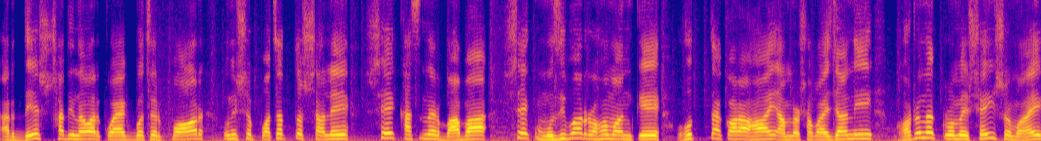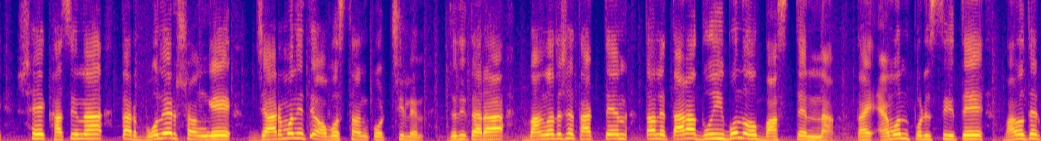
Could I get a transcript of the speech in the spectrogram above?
আর দেশ স্বাধীন হওয়ার কয়েক বছর পর উনিশশো পঁচাত্তর সালে শেখ হাসিনার বাবা শেখ মুজিবুর রহমানকে হত্যা করা হয়, আমরা সবাই জানি। ঘটনাক্রমে সেই সময় শেখ হাসিনা তার বোনের সঙ্গে জার্মানিতে অবস্থান করছিলেন। যদি তারা বাংলাদেশে থাকতেন, তাহলে তারা দুই বোনও বাঁচতেন না। তাই এমন পরিস্থিতিতে ভারতের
